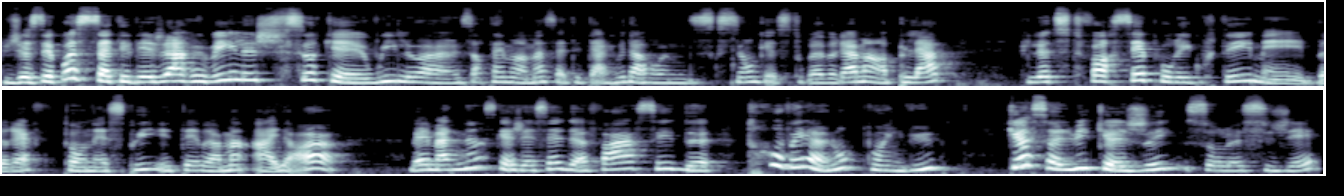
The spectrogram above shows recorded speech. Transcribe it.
Puis je sais pas si ça t'est déjà arrivé, là, je suis sûre que oui, là, à un certain moment, ça t'est arrivé d'avoir une discussion que tu trouvais vraiment plate, puis là, tu te forçais pour écouter, mais bref, ton esprit était vraiment ailleurs. Bien maintenant, ce que j'essaie de faire, c'est de trouver un autre point de vue que celui que j'ai sur le sujet,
